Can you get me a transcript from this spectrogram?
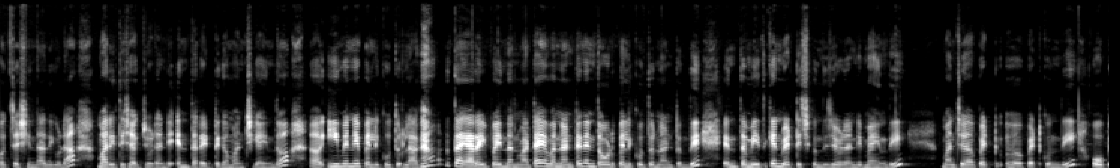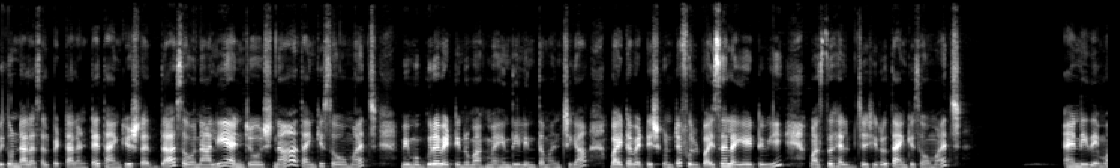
వచ్చేసింది అది కూడా. మా రితిషకి చూడండి ఎంత రెడ్‌గా మంచిగా అయిందో. ఈమెనే పెళ్ళి కూతురులాగా తయారైపోయిందనమాట. ఏమన్నా అంటే నేను తోడు పెళ్ళి కూతురుని అంటుంది. ఎంత మీతికని పెట్టించుకుంది చూడండి మెహందీ. మంచిగా పెట్టు పెట్టుకుంది. ఓపిక ఉండాలి అసలు పెట్టాలంటే. Thank you Shraddha, Sonali and Joshna. Thank you so much. మీ ముగ్గురే పెట్టిండ్రు మాకు మెహందీలు ఇంత మంచిగా. బయట పెట్టించుకుంటే ఫుల్ పైసలు అయ్యేటివి. మస్తు హెల్ప్ చేసిర్రు. Thank you so much. And ఇదేమో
